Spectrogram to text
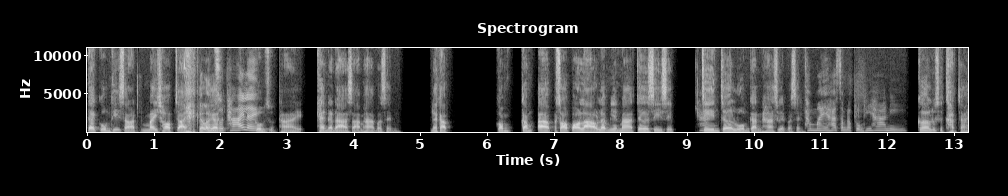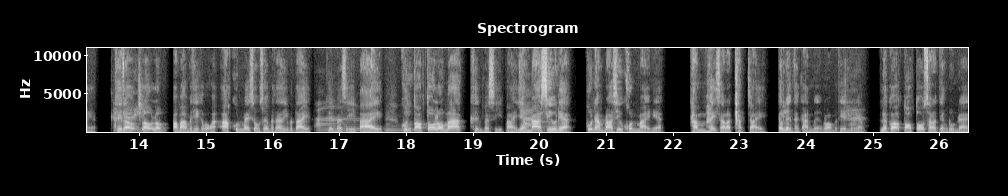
แต่กลุ่มที่สหรัฐไม่ชอบใจก็กแล้วลุ่กัมนสุดท้ายเลยกลุ่มสุดท้ายแคนาดา35%นะครับกลุ่มกัมอ่าสปลาว และเมียนมาเจอ40ค่ะจีนเจอรวมกัน51%ทำไมอะคะสำหรับกลุ่มที่ห้านี้ ก็รู้สึกขัดใจอะขัด คือเราใจเราเราเอาบางประเทศเขาบอกว่าอะคุณไม่ส่งเสริมประชาธิปไตยอ่าขึ้นภาษีไปอืมคุณตอบโต้เรามากขึ้นภาษีไป อย่างค่ะบราซิลเนี่ยผู้นำบราซิลคนใหม่เนี่ยทำให้สหรัฐขัดใจก็เรื่องทางการเมืองระหว่างประเทศเนยนะครับค่ะแล้วก็ตอบโต้สหรัฐอย่างรุนแรง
